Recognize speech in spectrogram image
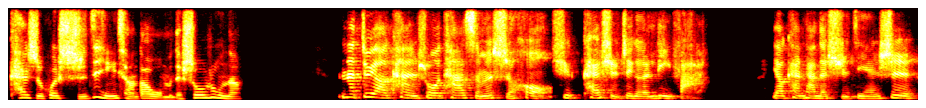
开始会实际影响到我们的收入呢？那就要看说他什么时候去开始这个立法，要看他的时间是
